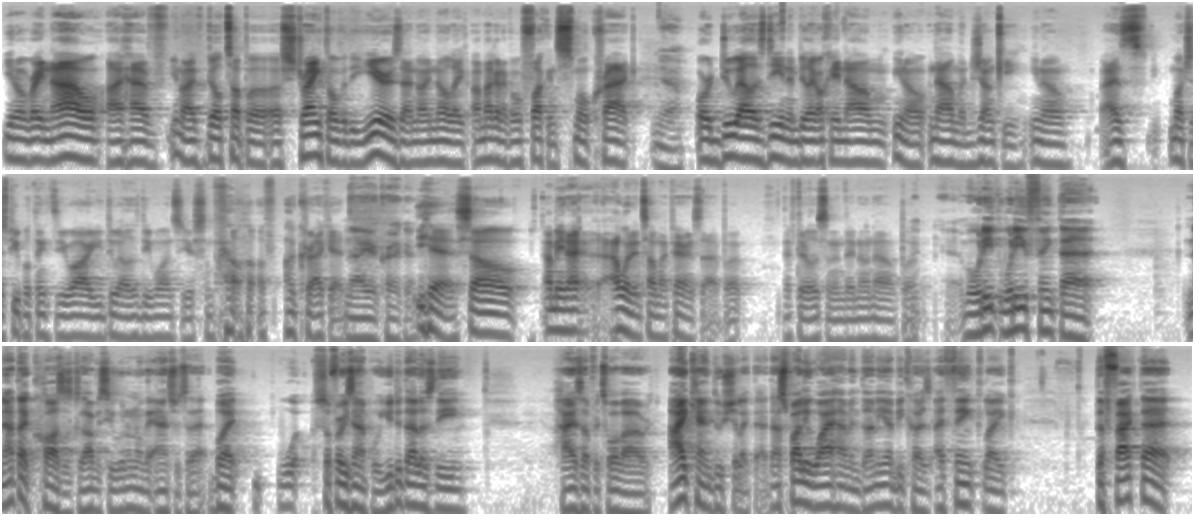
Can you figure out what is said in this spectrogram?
You know, right now I have you know I've built up a, a strength over the years, and I know like I'm not gonna go fucking smoke crack Yeah. or do LSD and then be like, okay, now I'm, you know, now I'm a junkie. You know, as much as people think that you are, you do LSD once, you're somehow a, a crackhead. Now you're a cracker. Yeah. So, I mean, I, I wouldn't tell my parents that, but if they're listening, they know now. But Yeah. What do you what do you think that not that causes because obviously we don't know the answer to that. But what, so for example, you did the LSD, highs up for twelve hours. I can't do shit like that. That's probably why I haven't done it yet because I think like the fact that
